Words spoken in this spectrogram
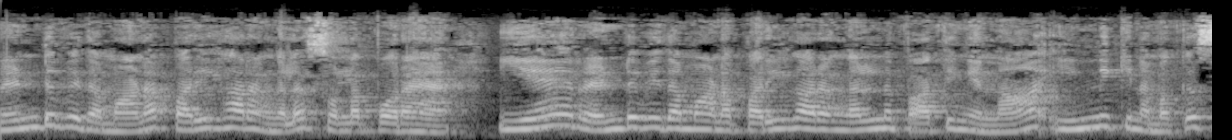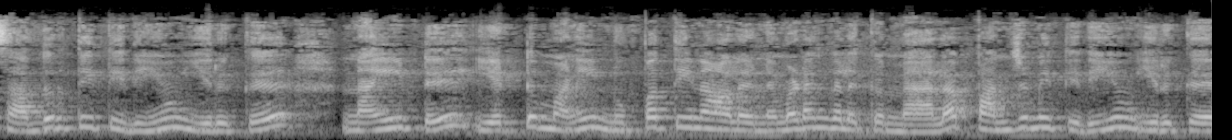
ரெண்டு விதமான பரிகாரங்களை சொல்ல போறேன். ஏன் ரெண்டு விதமான பரிகாரங்கள்னு பாத்தீங்கன்னா இன்னைக்கு நமக்கு சதுர்த்தி திதியும் இருக்கு. நைட்டு எட்டு மணி முப்பத்தி நாலு நிமிடங்களுக்கு மேல பஞ்சமி திதியும் இருக்கு.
